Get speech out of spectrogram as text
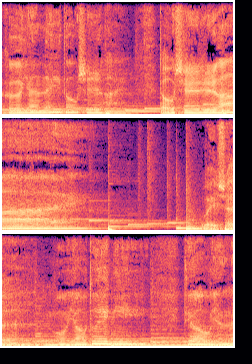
颗眼泪都是爱，都是爱。掉眼泪？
